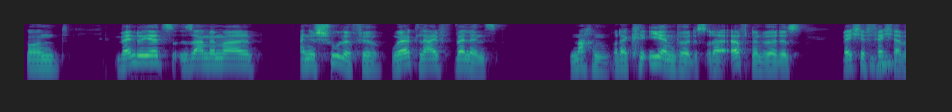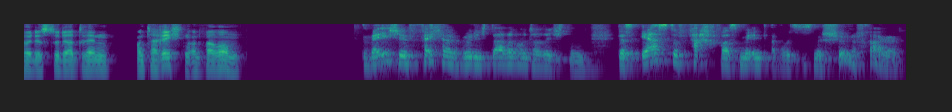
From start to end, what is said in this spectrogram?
Und wenn du jetzt, sagen wir mal, eine Schule für Work-Life-Balance machen oder kreieren würdest oder eröffnen würdest, welche mhm. Fächer würdest du da drin unterrichten und warum? Welche Fächer würde ich darin unterrichten? Das erste Fach, was mir, aber das ist eine schöne Frage.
